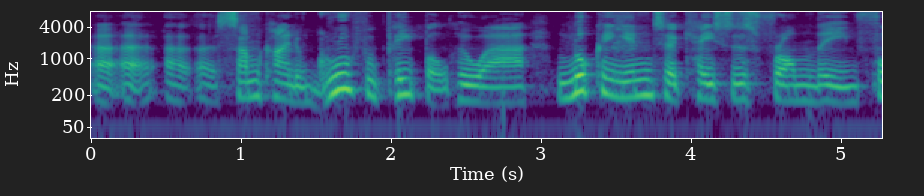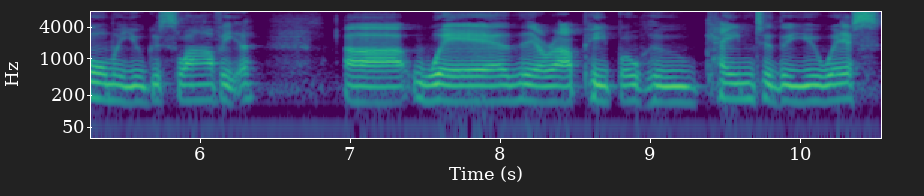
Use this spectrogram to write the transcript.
a, a, a, some kind of group of people who are looking into cases from the former Yugoslavia, uh, where there are people who came to the US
